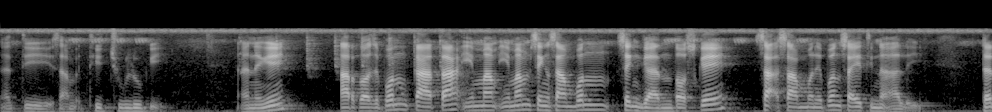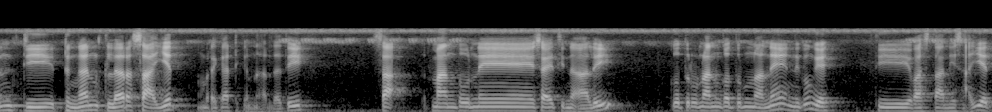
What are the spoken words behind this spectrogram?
jadi sampai dijuluki nah ini artosipun kata imam-imam sing sampun sing gantoske sak sampunipun Sayyidina Ali dan di dengan gelar Sayyid mereka dikenal. Jadi sak mantune Sayyidina Ali keturunan-keturunane niku nggih diwastani Sayyid.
